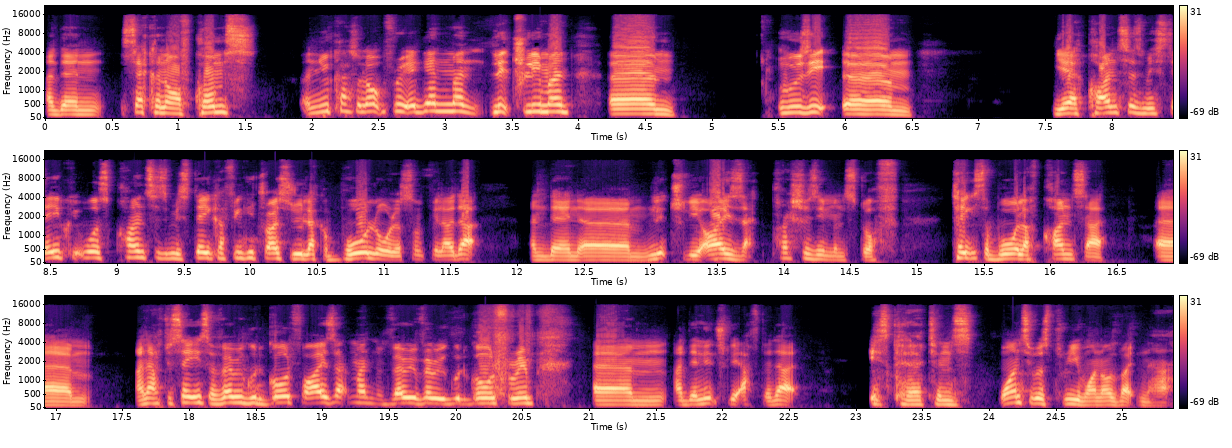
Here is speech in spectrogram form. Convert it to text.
And then second half comes. And Newcastle up for it again, man. Literally, man. Um, who was it? Um, yeah, Konsa's mistake. It was Konsa's mistake. I think he tries to do like a ball roll or something like that. And then um, literally Isak pressures him and stuff. Takes the ball off Konsa. Um, and I have to say, it's a very good goal for Isak, man. A very, very good goal for him. Um, and then literally after that, it's curtains. Once it was 3 1, I was like, nah,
